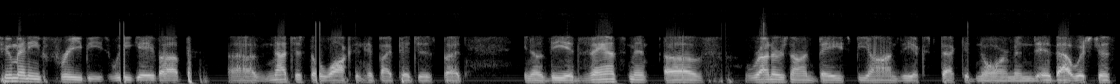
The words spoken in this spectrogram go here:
too many freebies. We gave up uh, not just the walks and hit by pitches, but you know the advancement of runners on base beyond the expected norm, and it, that was just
